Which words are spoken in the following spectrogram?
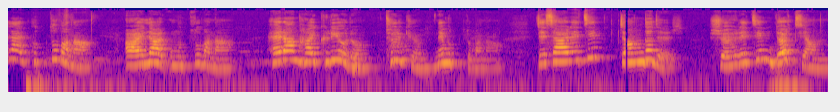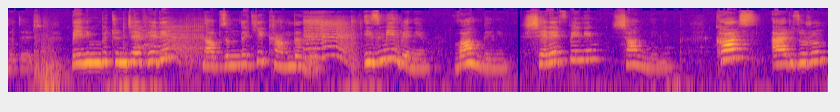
Aylar kutlu bana, aylar umutlu bana. Her an haykırıyorum, Türk'üm ne mutlu bana. Cesaretim candadır, şöhretim dört yandadır. Benim bütün cevherim nabzımdaki kandadır. İzmir benim, Van benim, şeref benim, şan benim. Kars, Erzurum,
